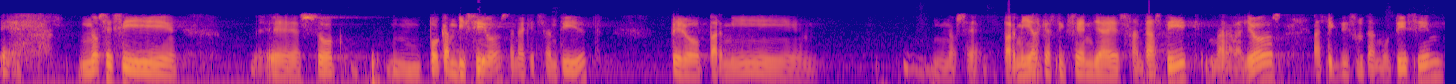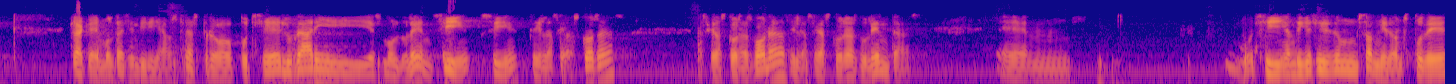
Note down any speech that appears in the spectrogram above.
eh, no sé si eh, sóc mm, poc ambiciós en aquest sentit, però per mi, no sé, per mi el que estic fent ja és fantàstic, meravellós, estic disfrutant moltíssim. Clar que molta gent diria, ostres, però potser l'horari és molt dolent. Sí, sí, té les seves coses, les seves coses bones i les seves coses dolentes. Eh, si em diguessis un somni, doncs poder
